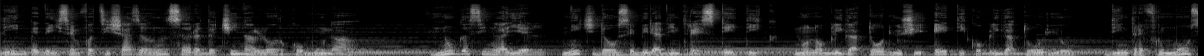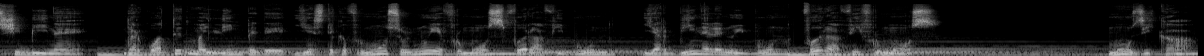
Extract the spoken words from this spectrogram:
limpede îi se înfățișează însă rădăcina lor comună. Nu găsim la el nici deosebirea dintre estetic, non-obligatoriu și etic obligatoriu, dintre frumos și bine, dar cu atât mai limpede este că frumosul nu e frumos fără a fi bun, iar binele nu-i bun fără a fi frumos. Muzica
